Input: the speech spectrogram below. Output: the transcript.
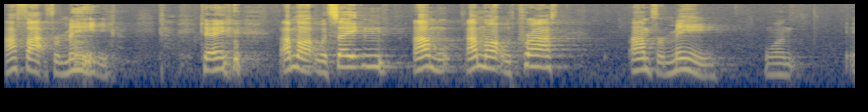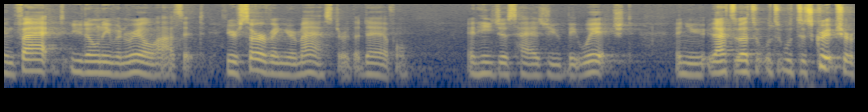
I fight for me. okay? I'm not with Satan. I'm, I'm not with Christ. I'm for me. One, in fact, you don't even realize it. You're serving your master, the devil, and he just has you bewitched. And you, that's, that's what the scripture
